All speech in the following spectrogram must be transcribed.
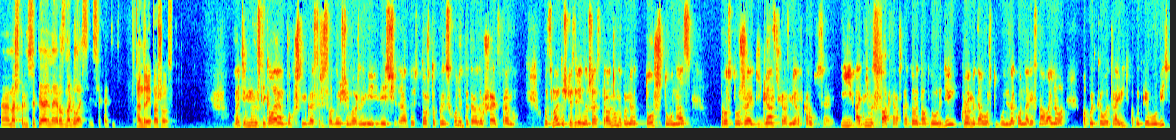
э, наше принципиальное разногласие, если хотите. Андрей, пожалуйста. Знаете, мы с Николаем только что, мне кажется, сошлись в одной очень важной вещи. Да? То есть то, что происходит, это разрушает страну. Вот с моей точки зрения, разрушает страну, например, то, что у нас просто уже гигантских размеров коррупция. И одним из факторов, который толкнул людей, кроме того, чтобы незаконный арест Навального, попытка его травить, попытка его убить,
